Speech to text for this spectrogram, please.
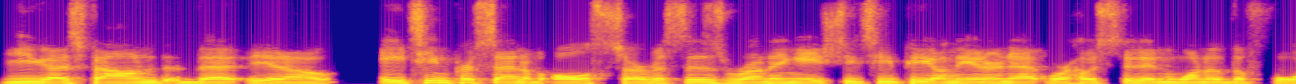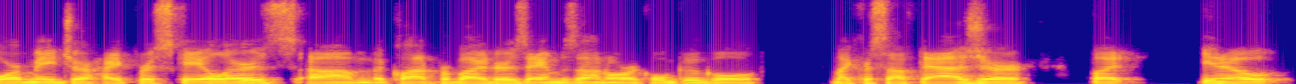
You guys found that you know 18% of all services running HTTP on the internet were hosted in one of the four major hyperscalers, um, the cloud providers, Amazon, Oracle, Google, Microsoft Azure. But you know,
